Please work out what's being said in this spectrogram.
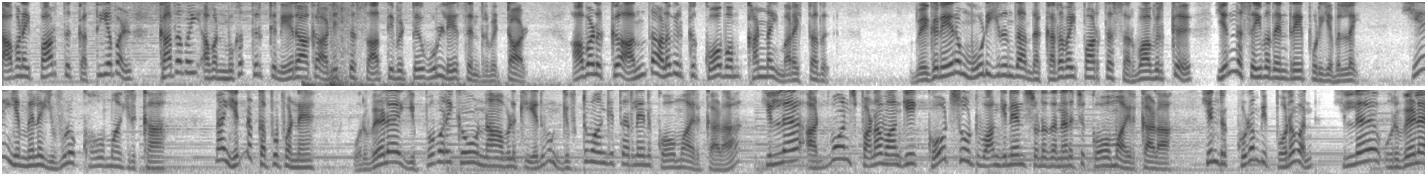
அவனை பார்த்து கத்தியவள் கதவை அவன் முகத்திற்கு நேராக அடித்து சாத்திவிட்டு உள்ளே சென்று விட்டாள். அவளுக்கு அந்த அளவிற்கு கோபம் கண்ணை மறைத்தது. வெகுநேரம் மூடியிருந்த அந்த கதவை பார்த்த சர்வாவிற்கு என்ன செய்வதென்றே புரியவில்லை. ஏன் என் மேலே இவ்வளோ கோபமா இருக்கா நான் என்ன தப்பு பண்ணேன்? ஒருவேளை இப்போ வரைக்கும் நான் அவளுக்கு எதுவும் கிஃப்ட் வாங்கி தரலன்னு கோவமா இருக்காளா இல்ல அட்வான்ஸ் பணம் வாங்கி கோட் சூட் வாங்கினேன்னு சொன்னதை நினைச்சு கோவமா இருக்காளா என்று குழம்பி போனவன் இல்ல ஒருவேளை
